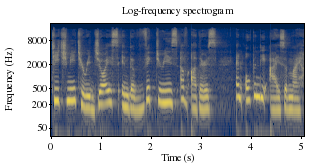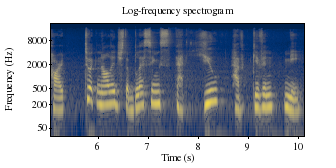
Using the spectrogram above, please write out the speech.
Teach me to rejoice in the victories of others and open the eyes of my heart to acknowledge the blessings that you have given me.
